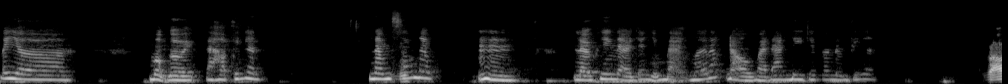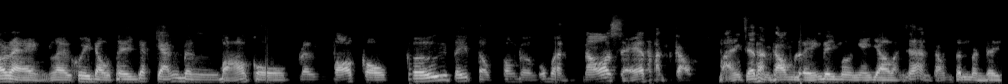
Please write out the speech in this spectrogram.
bây giờ một người đã học tiếng Anh năm sáu năm ừ. lời khuyên nào cho những bạn mới bắt đầu và đang đi trên con đường tiếng Anh rõ ràng lời khuyên đầu tiên chắc chắn đừng bỏ cuộc đừng bỏ cuộc cứ tiếp tục con đường của mình. Nó sẽ thành công. Bạn sẽ thành công, luyện đi 10.000 giờ, bạn sẽ thành công, tin mình đi.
